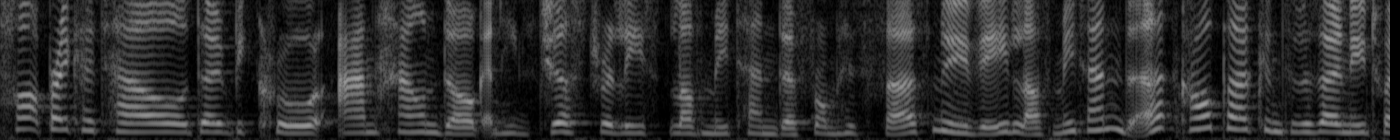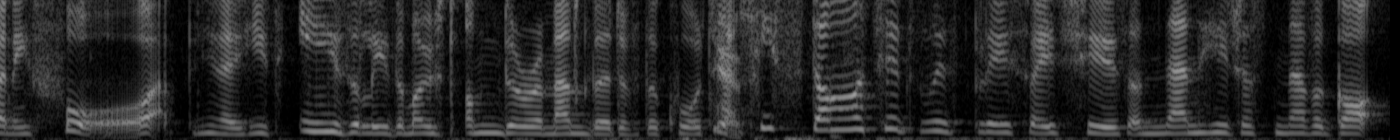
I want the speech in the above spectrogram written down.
Heartbreak Hotel, Don't Be Cruel, and Hound Dog, and he just released Love Me Tender from his first movie, Love Me Tender. Carl Perkins was only 24. You know, he's easily the most under-remembered of the quartet. Yes. He started with Blue Suede Shoes, and then he just never got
